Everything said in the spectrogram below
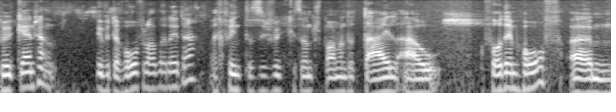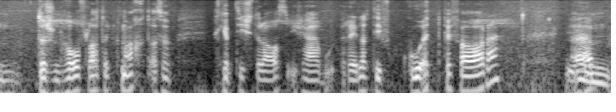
Ich würde gerne über den Hofladen reden. Ich finde, das ist wirklich so ein spannender Teil auch von dem Hof. Ähm, du hast einen Hofladen gemacht. Also, ich glaube, die Straße ist auch relativ gut befahren. Ja, Ähm,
